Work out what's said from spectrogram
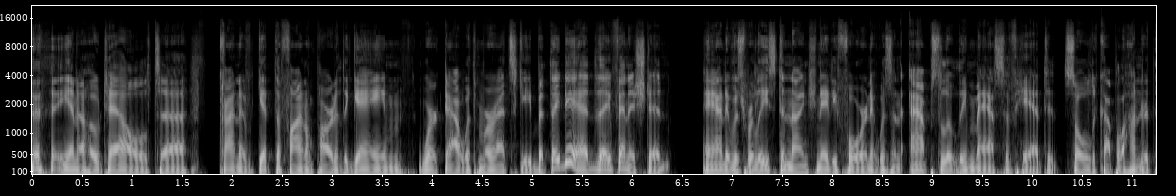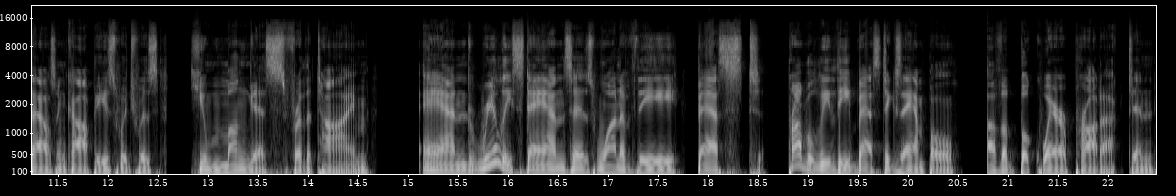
in a hotel to kind of get the final part of the game worked out with Meretzky, but they did. They finished it. And it was released in 1984, and it was an absolutely massive hit. It sold a couple of hundred thousand copies, which was humongous for the time and really stands as one of the best, probably the best example of a bookware product. And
